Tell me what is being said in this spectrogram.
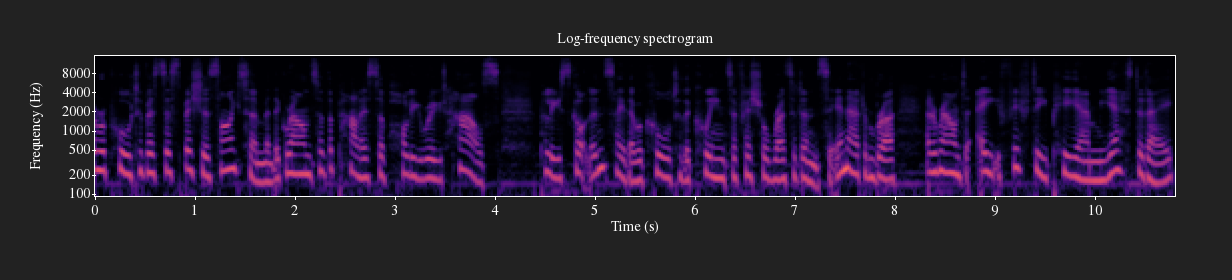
a report of a suspicious item in the grounds of the Palace of Holyrood House. Police Scotland say they were called to the Queen's official residence in Edinburgh at around 8:50 p.m. yesterday.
